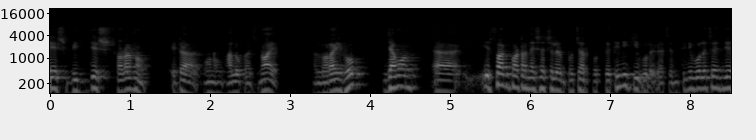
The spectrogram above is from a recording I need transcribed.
দেশ বিদ্বেষ ছড়ানো, এটা কোনো ভালো কাজ নয়। লড়াই হোক। যেমন ইরফান পাঠান এসেছিলেন প্রচার করতে। তিনি কি বলে গেছেন? তিনি বলেছেন যে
